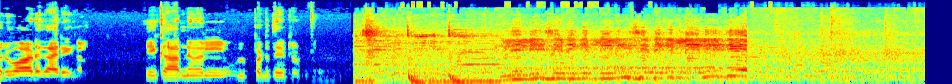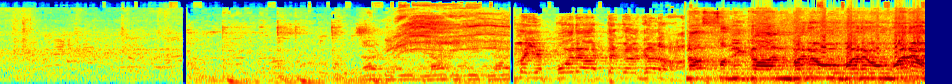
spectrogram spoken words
ഒരുപാട് കാര്യങ്ങൾ ഈ കാർണിവലിൽ ഉൾപ്പെടുത്തിയിട്ടുണ്ട്. പോരാട്ടങ്ങൾ ആസ്വദിക്കാൻ വരൂ വരൂ വരൂ.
